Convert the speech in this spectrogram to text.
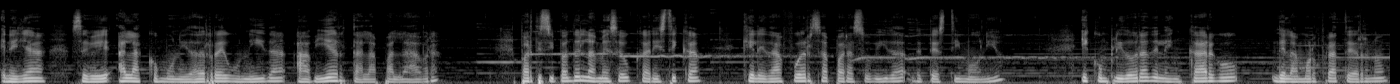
En ella se ve a la comunidad reunida, abierta a la palabra, participando en la mesa eucarística que le da fuerza para su vida de testimonio y cumplidora del encargo del amor fraterno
